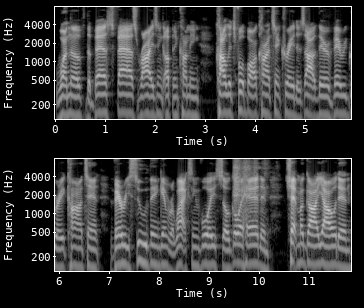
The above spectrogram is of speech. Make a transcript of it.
One of the best, fast rising, up and coming college football content creators out there. Very great content, very soothing and relaxing voice. So go ahead and check my guy out. And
